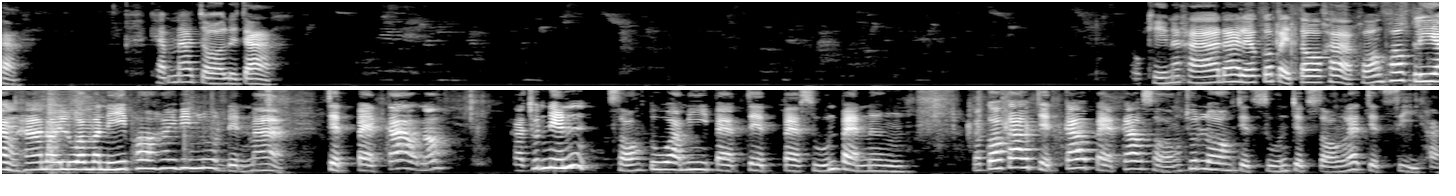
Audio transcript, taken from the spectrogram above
ค่ะ แคปหน้าจอเลยจ้า โอเคนะคะ ได้แล้วก็ไปต่อค่ะ ของพ่อเกลียงฮานอยรวมวันนี้พ่อให้วิ่งลูดเด่นมาเจ็ดแปดเก้าเนาะกับชุดเน้นสองตัวมีแปดเจ็ดแปดศูนย์แปดหนึ่งแล้วก็เก้าเจ็ดเก้าแปดเก้าสองชุดรองเจ็ดศูนย์เจ็ดสองและเจ็ดสี่ค่ะ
